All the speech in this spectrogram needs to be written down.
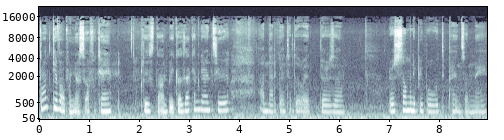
don't give up on yourself, okay? Please don't, because I can guarantee you, I'm not going to do it. There's a, there's so many people who depends on me,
